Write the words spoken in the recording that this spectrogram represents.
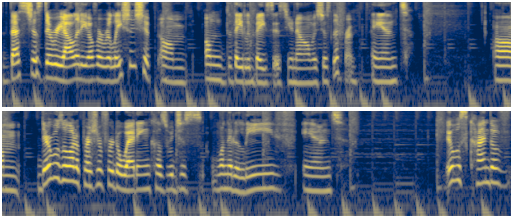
that's just the reality of a relationship um on the daily basis you know it's just different and um there was a lot of pressure for the wedding because we just wanted to leave and it was kind of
